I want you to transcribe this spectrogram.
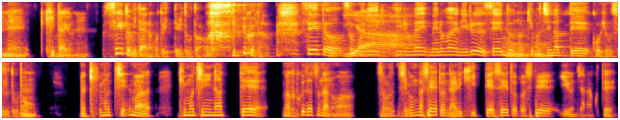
ねえ、聞きたいよね。生徒みたいなこと言ってるってことなの どういうこと？生徒、そこにいる目目の前にいる生徒の気持ちになって公表するってこと、うん。だ気持ち、まあ、気持ちになって、まあ、うん複雑なのは、その自分が生徒になりきって、生徒として言うんじゃなくて、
